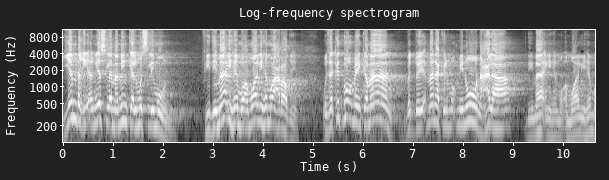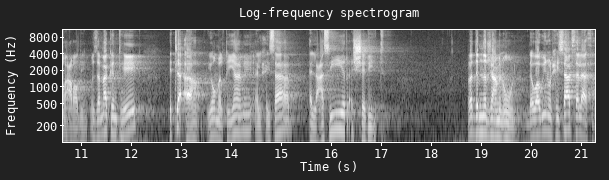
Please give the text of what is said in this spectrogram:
ينبغي أن يسلم منك المسلمون في دمائهم وأموالهم وأعراضهم. وإذا كنت مؤمن كمان بده يأمنك المؤمنون على دمائهم وأموالهم وأعراضهم. وإذا ما كنت هيك اتلقى يوم القيامة الحساب العسير الشديد. رد بنرجع بنقول دواوين الحساب ثلاثة.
